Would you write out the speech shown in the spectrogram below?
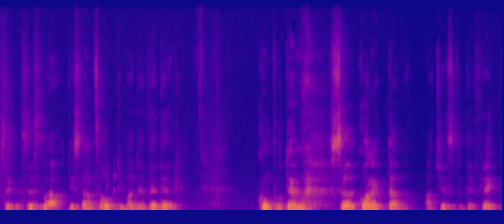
se găsesc la distanța optimă de vedere. Cum putem să corectăm acest defect?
